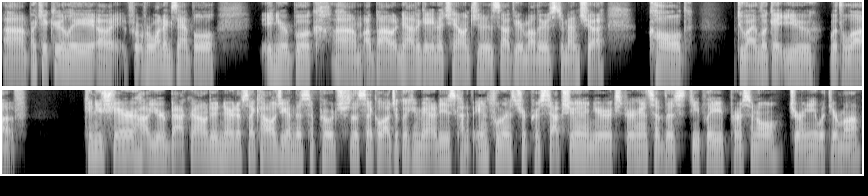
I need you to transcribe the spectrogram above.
Uh, particularly, uh, for, for one example, in your book um, about navigating the challenges of your mother's dementia called Do I Look at You with Love? Can you share how your background in narrative psychology and this approach to the psychological humanities kind of influenced your perception and your experience of this deeply personal journey with your mom?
